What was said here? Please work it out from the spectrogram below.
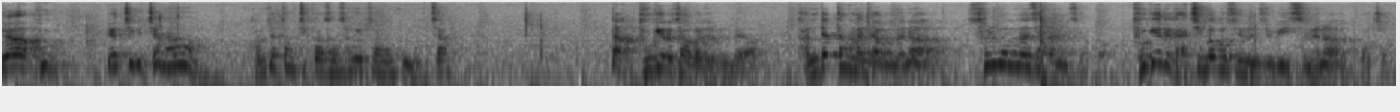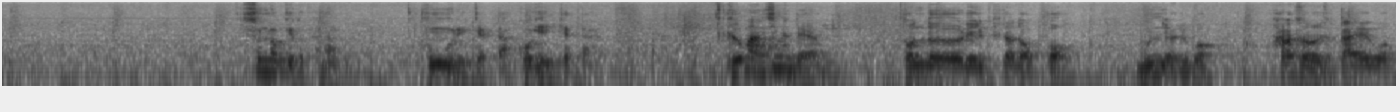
야, 그 뼈집 있잖아. 감자탕 집 가서 삼겹살 한 번 먹자. 딱 두 개로 잡아주는데요. 감자탕만 잡으면은 술 먹는 사람이 적어. 두 개를 같이 먹을 수 있는 집이 있으면은 오죠. 술 먹기도 편하고 국물 있겠다, 고기 있겠다. 그거만 하시면 돼요. 돈 들일 필요도 없고 문 열고 파라솔을 깔고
